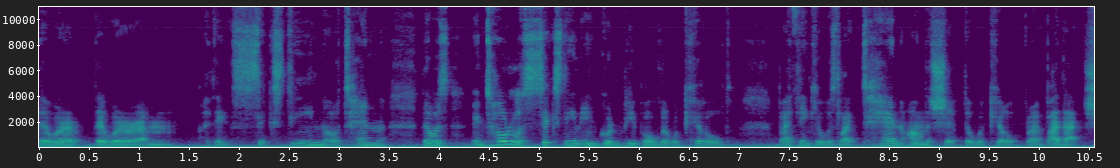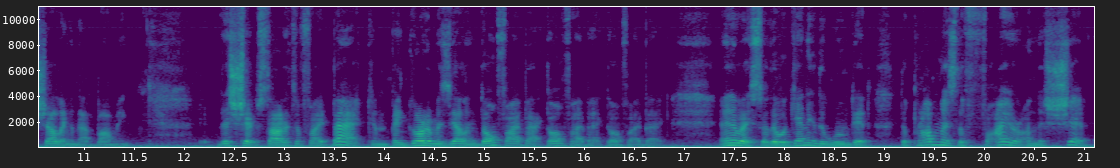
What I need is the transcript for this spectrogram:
There were there were um, I think 16 or 10. There was in total of 16 Irgun people that were killed but I think it was like 10 on the ship that were killed by, by that shelling and that bombing. The ship started to fight back, and Ben Gurion was yelling, Don't fight back, don't fight back, don't fight back. Anyway, so they were getting the wounded. The problem is the fire on the ship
